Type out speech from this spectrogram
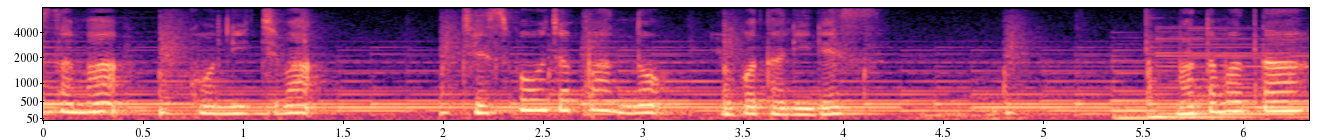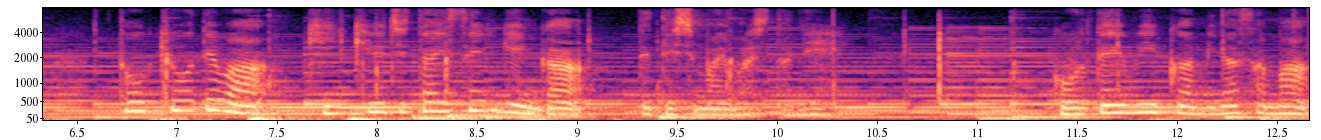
様こんにちは。チェスフォージャパンの横谷です。またまた東京では緊急事態宣言が出てしまいましたね。ゴールデンウィークは皆様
